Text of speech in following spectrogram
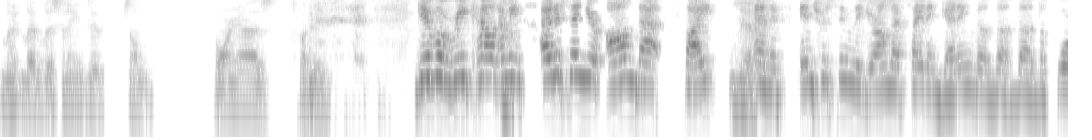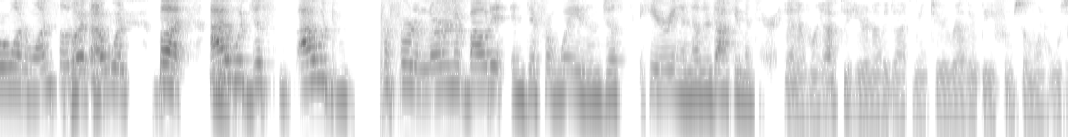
li- like listening to some boring ass fucking give a recount. I mean i understand you're on that site yeah, and it's interesting that you're on that site and getting the the the, the 411 so to but speak I would but i would just i would prefer to learn about it in different ways than just hearing another documentary. And if we have to hear another documentary, rather be from someone who's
